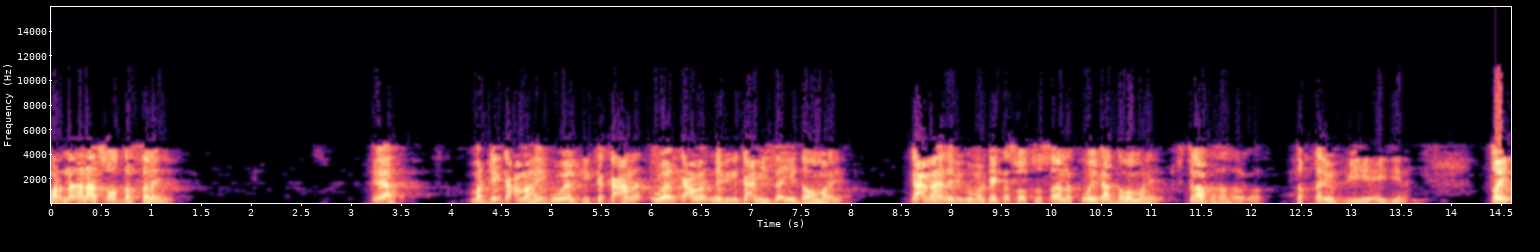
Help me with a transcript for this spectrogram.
marna anaa soo darsanaya. Ya? Markay gacmahaygu weelkii ka kacaan nebiga gacmihiisa ii daba maraya gacmaha nebigu markay ka soo tusaana kuwaygaa daba maraya ikhtilaafka saasa laga wada takhtalifu fiihi aydiina ayb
